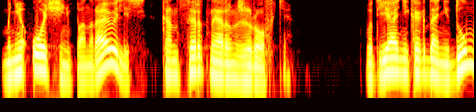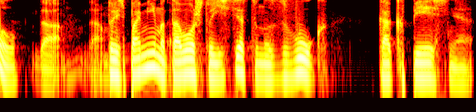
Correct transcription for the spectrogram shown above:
Мне очень понравились концертные аранжировки. Вот я никогда не думал, Да, да. то есть помимо того, что, естественно, звук, как песня,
